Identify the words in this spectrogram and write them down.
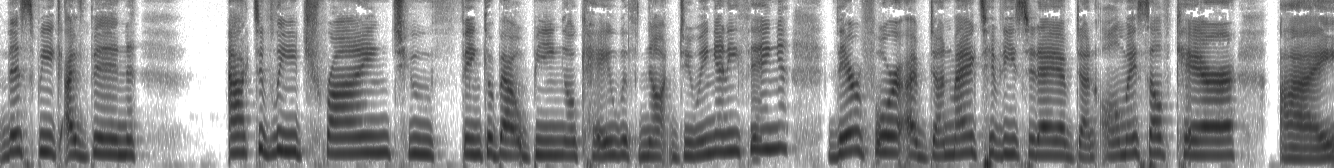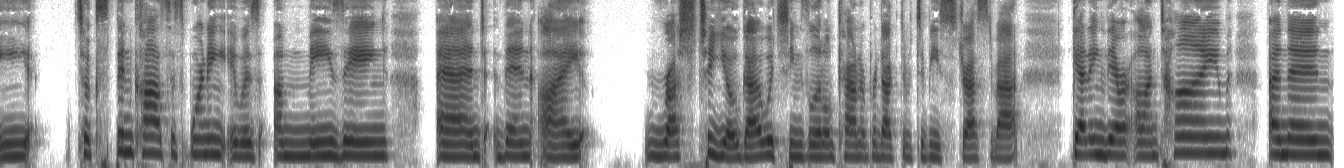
this week I've been actively trying to think about being okay with not doing anything. Therefore, I've done my activities today. I've done all my self care. I took spin class this morning. It was amazing. And then I rushed to yoga, which seems a little counterproductive to be stressed about getting there on time. And then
